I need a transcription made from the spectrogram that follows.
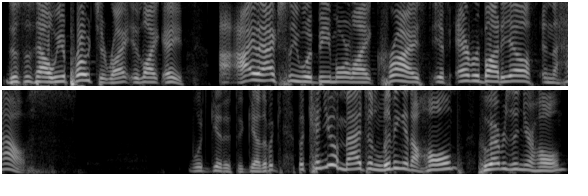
This is how we approach it, right? It's like, hey, I actually would be more like Christ if everybody else in the house would get it together. But, but can you imagine living in a home, whoever's in your home,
